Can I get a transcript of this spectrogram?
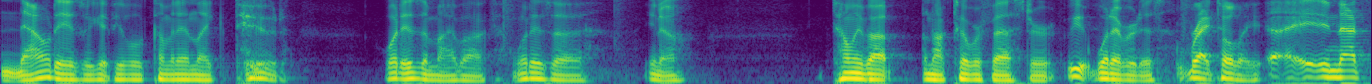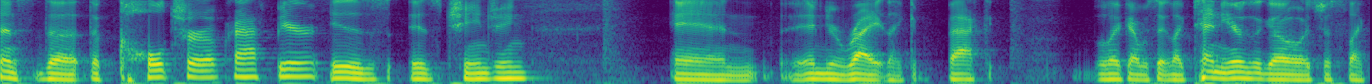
nowadays we get people coming in like, dude, what is a Maibock? What is a, you know, tell me about an Oktoberfest or whatever it is. Right, totally. Uh, In that sense, the the culture of craft beer is is changing, and and you're right. Like back, like I was saying, like ten years ago, it's just like,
